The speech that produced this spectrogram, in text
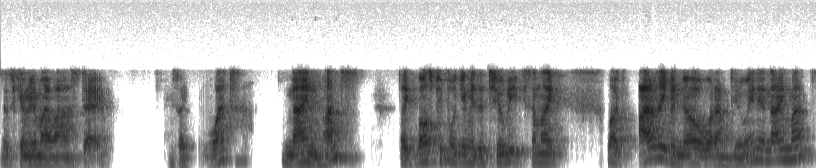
it's going to be my last day. He's like, what? Nine months? Like most people give me the two weeks. I'm like, look, I don't even know what I'm doing in nine months.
